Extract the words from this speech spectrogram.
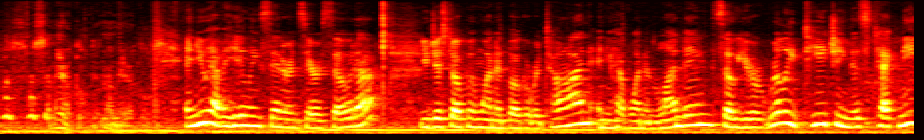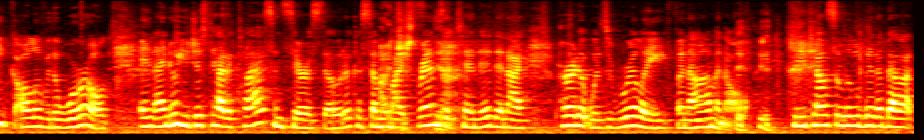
what's, what's a miracle? There's no miracles. And you have a healing center in Sarasota. You just opened one in Boca Raton, and you have one in London. So you're really teaching this technique all over the world. And I know you just had a class in Sarasota because some of I my just- friends yeah. attended, and I heard it was really phenomenal. Can you tell us a little bit about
